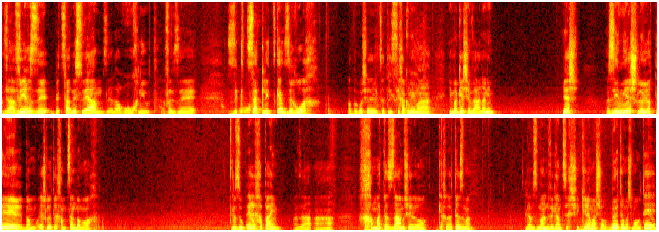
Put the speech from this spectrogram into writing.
ואוויר זה בצד מסוים, זה לא רוחניות, אבל זה, זה קצת, לת- כן, זה רוח. עוד פעם, כמו שקצת שיחקנו עם, ה, עם הגשם והעננים. יש? אז אם יש לו יותר, יש לו יותר חמצן במוח, אז הוא ערך אפיים. אז חמת הזעם שלו ייקח לו יותר זמן. גם זמן וגם צריך שיקרה משהו הרבה יותר משמעותי,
